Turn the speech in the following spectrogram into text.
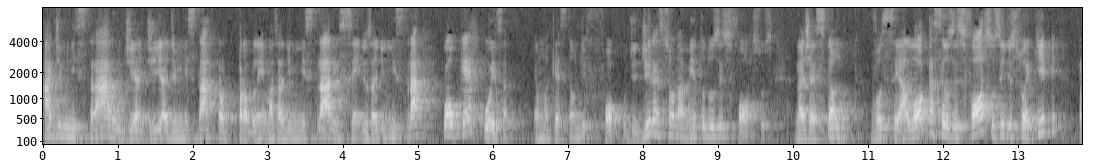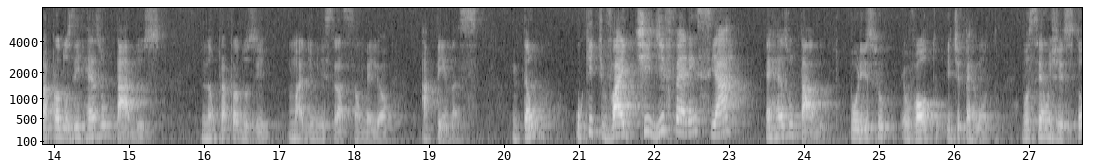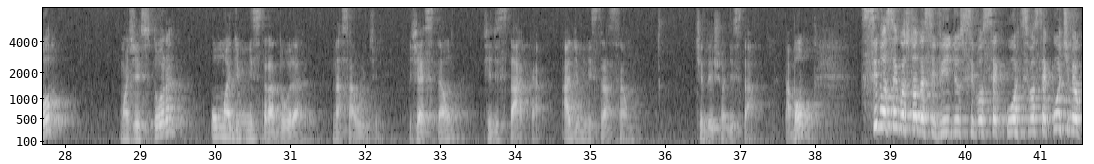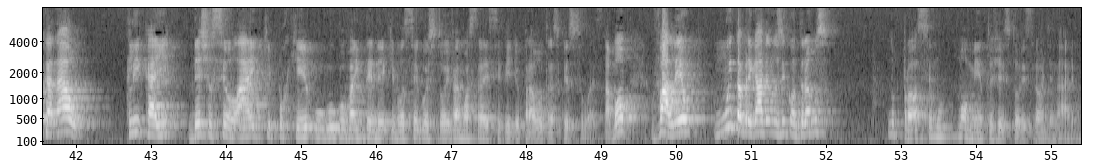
administrar o dia a dia, administrar problemas, administrar incêndios, administrar qualquer coisa é uma questão de foco, de direcionamento dos esforços. Na gestão, você aloca seus esforços e de sua equipe para produzir resultados, não para produzir uma administração melhor apenas. Então, o que vai te diferenciar é resultado. Por isso, eu volto e te pergunto: você é um gestor, uma gestora ou uma administradora na saúde? Gestão te destaca, administração te deixa onde está, tá bom? Se você gostou desse vídeo, se você curte, se você curte meu canal, clica aí, deixa o seu like, porque o Google vai entender que você gostou e vai mostrar esse vídeo para outras pessoas, tá bom? Valeu, muito obrigado e nos encontramos no próximo Momento Gestor Extraordinário.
